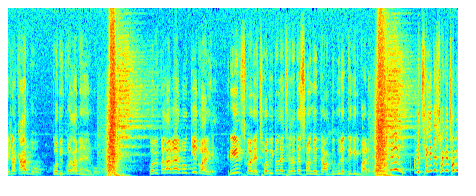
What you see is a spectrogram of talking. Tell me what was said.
এটা কার বউ? কবি কোলা মেহের বউ। কবি কোলা মেহের বউ কি করে? রিলস করে ছবি তোলে ছেলেদের সঙ্গে দুপুরে দিঘির পাড়ে। আমি ছেলেদের সঙ্গে ছবি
